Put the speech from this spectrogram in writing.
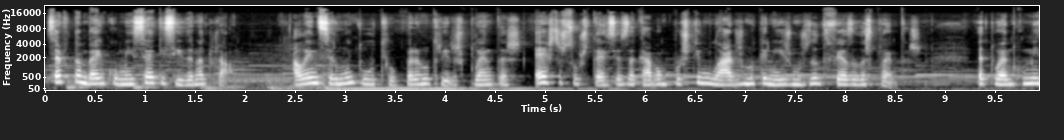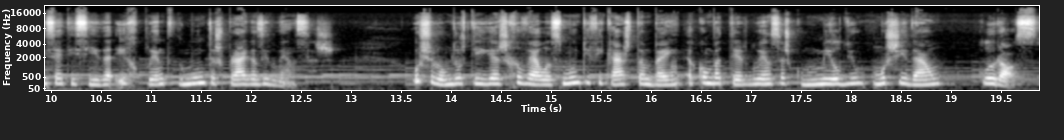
Serve também como inseticida natural. Além de ser muito útil para nutrir as plantas, estas substâncias acabam por estimular os mecanismos de defesa das plantas, atuando como inseticida e repelente de muitas pragas e doenças. O churume de ortigas revela-se muito eficaz também a combater doenças como míldio, murchidão, clorose.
